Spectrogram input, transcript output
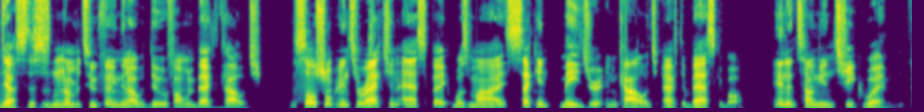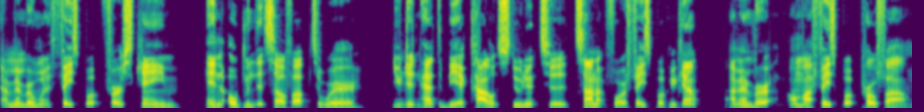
Yes, this is the number two thing that I would do if I went back to college. The social interaction aspect was my second major in college after basketball in a tongue in cheek way. I remember when Facebook first came and opened itself up to where you didn't have to be a college student to sign up for a Facebook account. I remember on my Facebook profile,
